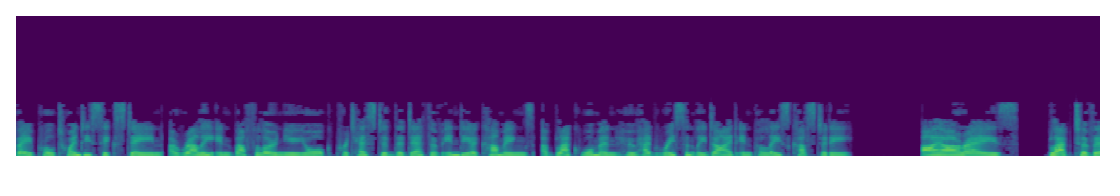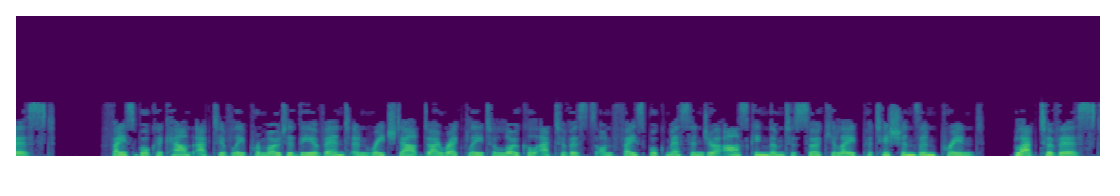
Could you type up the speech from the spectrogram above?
April 2016, a rally in Buffalo, New York protested the death of India Cummings, a black woman who had recently died in police custody. IRA's Blacktivist Facebook account actively promoted the event and reached out directly to local activists on Facebook Messenger asking them to circulate petitions and print Blacktivist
